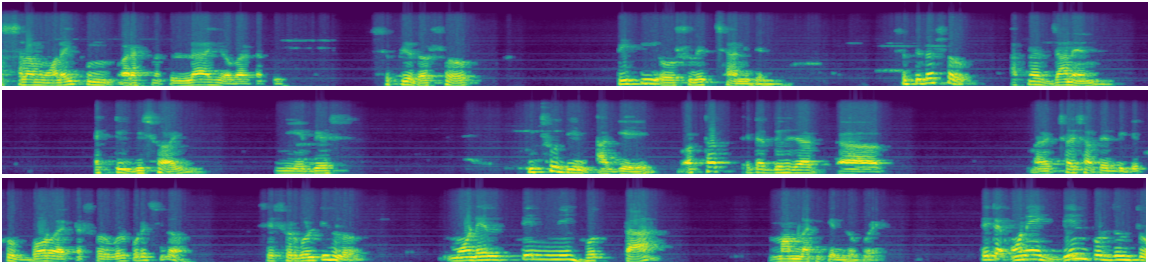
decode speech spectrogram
আসসালামু আলাইকুম রহমতুল্লাহ ওবরকাত সুপ্রিয় দর্শক, প্রীতি ও শুভেচ্ছা নিবেন সুপ্রিয় দর্শক, আপনারা জানেন, একটি বিষয় নিয়ে বেশ কিছুদিন আগে, অর্থাৎ এটা দুই হাজার মানে ছয় সাতের দিকে খুব বড় একটা সরগোল পড়েছিল। সেই সরগোলটি হলো মডেল তিন্নি হত্যা মামলাকে কেন্দ্র করে। এটা অনেক দিন পর্যন্ত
